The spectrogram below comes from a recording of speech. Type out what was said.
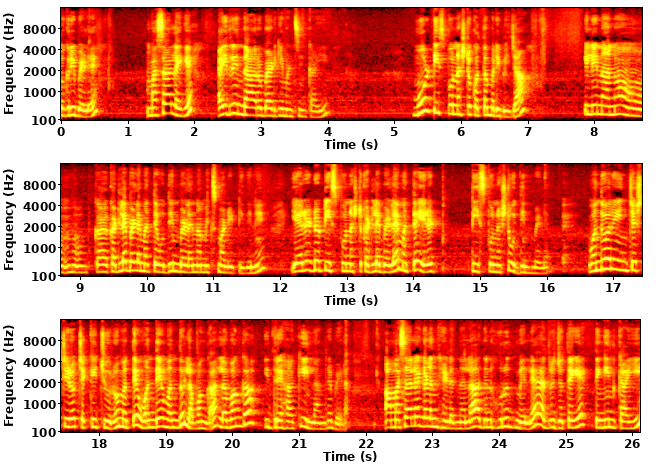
ತೊಗರಿಬೇಳೆ, ಮಸಾಲೆಗೆ ಐದರಿಂದ ಆರು ಬ್ಯಾಡಗಿ ಮೆಣಸಿನ್ಕಾಯಿ ಮೂರು ಟೀ ಸ್ಪೂನಷ್ಟು ಕೊತ್ತಂಬರಿ ಬೀಜ. ಇಲ್ಲಿ ನಾನು ಕಡಲೆಬೇಳೆ ಮತ್ತು ಉದ್ದಿನಬೇಳೆನ ಮಿಕ್ಸ್ ಮಾಡಿ ಇಟ್ಟಿದ್ದೀನಿ ಎರಡು ಟೀ ಸ್ಪೂನಷ್ಟು ಕಡಲೆಬೇಳೆ ಮತ್ತು ಎರಡು ಟೀ ಸ್ಪೂನಷ್ಟು ಉದ್ದಿನಬೇಳೆ. ಒಂದೂವರೆ ಇಂಚಷ್ಟಿರೋ ಚಕ್ಕೆ ಚೂರು ಮತ್ತು ಒಂದೇ ಒಂದು ಲವಂಗ. ಲವಂಗ ಇದ್ರೆ ಹಾಕಿ, ಇಲ್ಲಾಂದರೆ ಬೇಡ. ಆ ಮಸಾಲೆಗಳನ್ನು ಹೇಳಿದ್ನಲ್ಲ, ಅದನ್ನು ಹುರಿದ ಮೇಲೆ ಅದ್ರ ಜೊತೆಗೆ ತೆಂಗಿನಕಾಯಿ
